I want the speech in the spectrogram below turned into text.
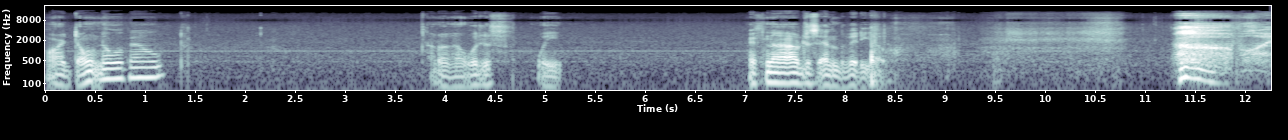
or I don't know about, I don't know, we'll just wait. If not, I'll just end the video. Oh boy.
